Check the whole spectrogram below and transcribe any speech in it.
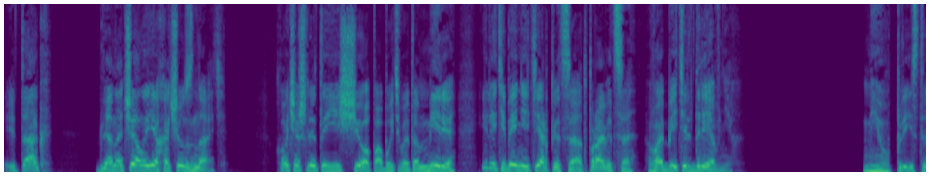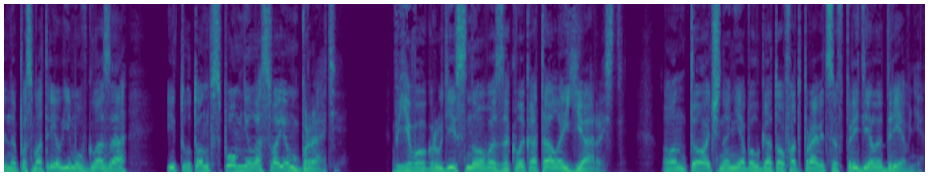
«Итак, для начала я хочу знать, хочешь ли ты еще побыть в этом мире, или тебе не терпится отправиться в обитель древних?» Мио пристально посмотрел ему в глаза, и тут он вспомнил о своем брате. В его груди снова заклокотала ярость. Он точно не был готов отправиться в пределы древних.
